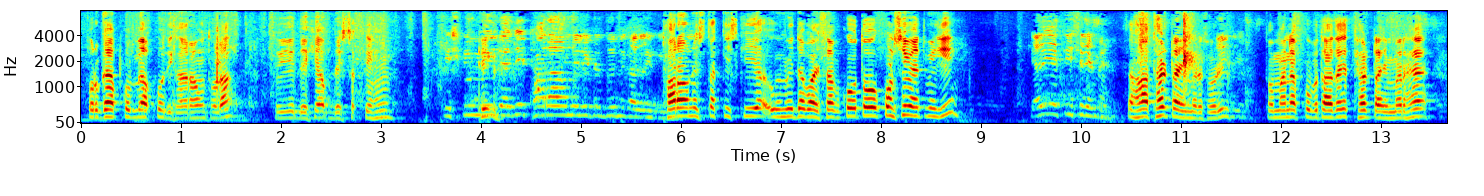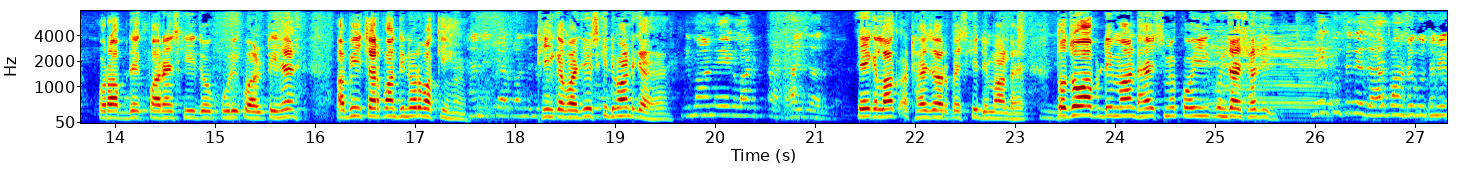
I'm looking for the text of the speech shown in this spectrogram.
और गैप को मैं आपको दिखा रहा हूँ थोड़ा। तो ये देखिए आप देख सकते हैं। है। अठारह उन्नीस तक इसकी उम्मीद है भाई साहब को। तो कौन सी बैच में जी तीसरे में? हाँ थर्ड टाइमर है सॉरी तो मैंने आपको बताया था कि थर्ड टाइमर है और आप देख पा रहे हैं इसकी जो पूरी क्वालिटी है। अभी चार पाँच दिन और बाकी हैं। हाँ ठीक है भाई जी इसकी डिमांड क्या है? डिमांड एक लाख अट्ठाईस हज़ार। एक लाख अट्ठाईस हज़ार रुपये इसकी डिमांड है। तो जो आप डिमांड है इसमें कोई गुंजाइश है जी? नहीं कुछ नहीं हज़ार पाँच सौ कुछ नहीं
